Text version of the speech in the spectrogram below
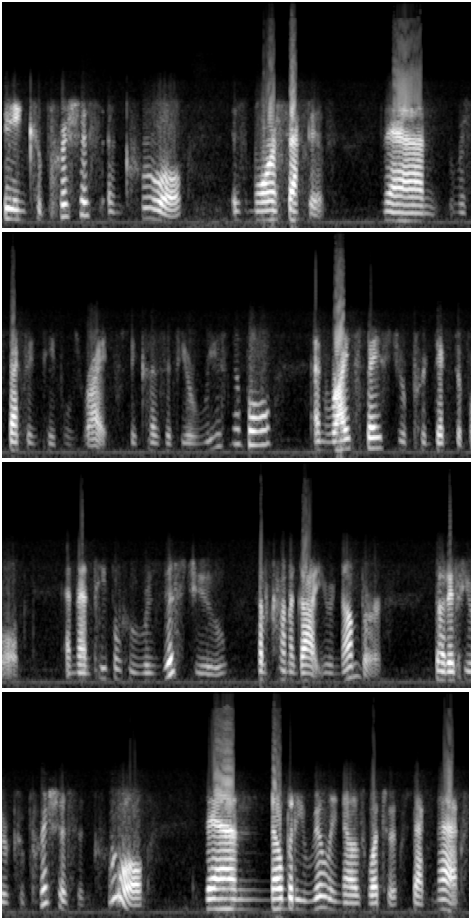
being capricious and cruel is more effective than respecting people's rights. Because if you're reasonable and rights based, you're predictable. and then people who resist you have kind of got your number. But if you're capricious and cruel, then nobody really knows what to expect next.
